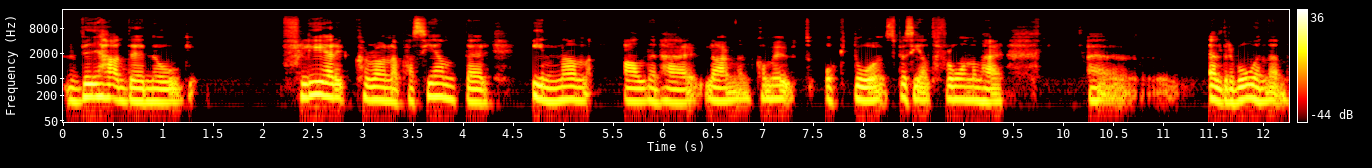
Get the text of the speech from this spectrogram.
vi hade nog fler coronapatienter innan all den här larmen kom ut och då speciellt från de här eh, äldreboenden.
